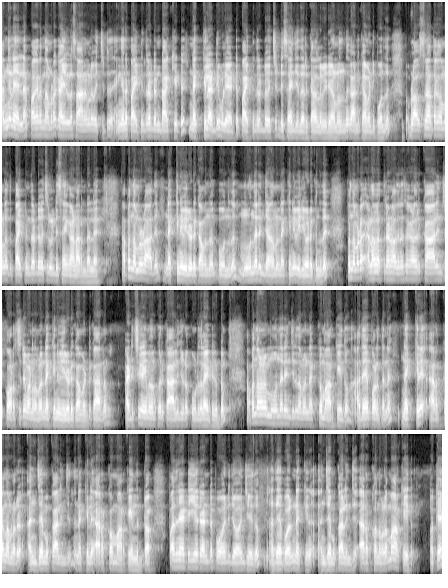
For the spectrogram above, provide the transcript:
അങ്ങനെയല്ല പകരം നമ്മുടെ കയ്യിലുള്ള സാധനങ്ങൾ വെച്ചിട്ട് എങ്ങനെ പൈപ്പിംഗ് ത്രെഡ് ഉണ്ടാക്കിയിട്ട് നെക്കിൽ അടിപൊളിയായിട്ട് പൈപ്പിംഗ് ത്രെഡ് വെച്ച് ഡിസൈൻ ചെയ്തെടുക്കുക എന്നുള്ള വീഡിയോ നമ്മൾ ഇന്ന് കാണിക്കാൻ വേണ്ടി പോകുന്നത്. അപ്പോൾ ബ്ലൗസിനകത്തൊക്കെ നമ്മൾ പൈപ്പിംഗ് ത്രെഡ് വെച്ചുള്ള ഡിസൈൻ കാണാറുണ്ടല്ലേ? അപ്പം നമ്മളോട് ആദ്യം നെക്കിന് വിരിവ് എടുക്കാൻ വന്ന് പോകുന്നത് മൂന്നര ഇഞ്ചാണ് നമ്മൾ നെക്കിന് വിരിവെടുക്കുന്നത് അപ്പം നമ്മുടെ ഇളവ് എത്രയാണോ അതിനേക്കാൾ ഒരു കാലിഞ്ച് കുറച്ചിട്ട് വേണം നമ്മൾ നെക്കിന് വിരിവെടുക്കാൻ വേണ്ടിയിട്ട്. കാരണം അടിച്ച് കഴിയുമ്പോൾ നമുക്കൊരു കാലിഞ്ച് കൂടെ കൂടുതലായിട്ട് കിട്ടും. അപ്പം നമ്മൾ മൂന്നര ഇഞ്ചിൽ നമ്മൾ നെക്ക് മാർക്ക് ചെയ്തു. അതേപോലെ തന്നെ നെക്കിന് ഇറക്കം നമ്മളൊരു അഞ്ചേ മുക്കാൽ ഇഞ്ച് നെക്കിന് ഇറക്കം മാർക്ക് ചെയ്യുന്നുണ്ട് കേട്ടോ അപ്പോൾ അതിനായിട്ട് ഈ ഒരു രണ്ട് പോയിന്റ് ജോയിൻ ചെയ്തു. അതേപോലെ നെക്കിന് അഞ്ചേ മുക്കാൽ ഇഞ്ച് ഇറക്കം നമ്മൾ മാർക്ക് ചെയ്തു. ഓക്കെ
